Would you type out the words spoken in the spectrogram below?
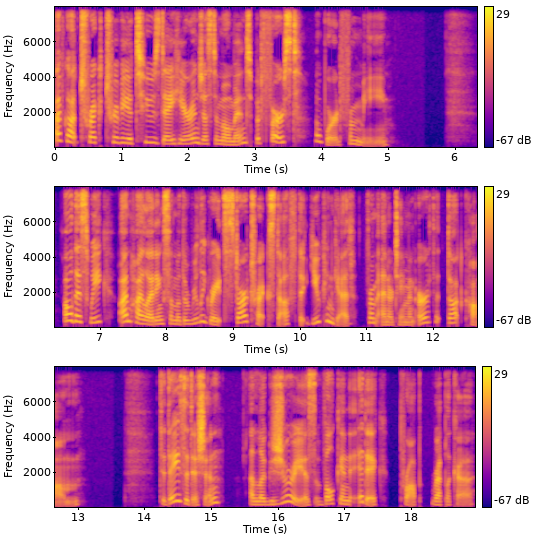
I've got Trek Trivia Tuesday here in just a moment, but first, a word from me. All this week, I'm highlighting some of the really great Star Trek stuff that you can get from EntertainmentEarth.com. Today's edition a luxurious Vulcan Idic prop replica.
